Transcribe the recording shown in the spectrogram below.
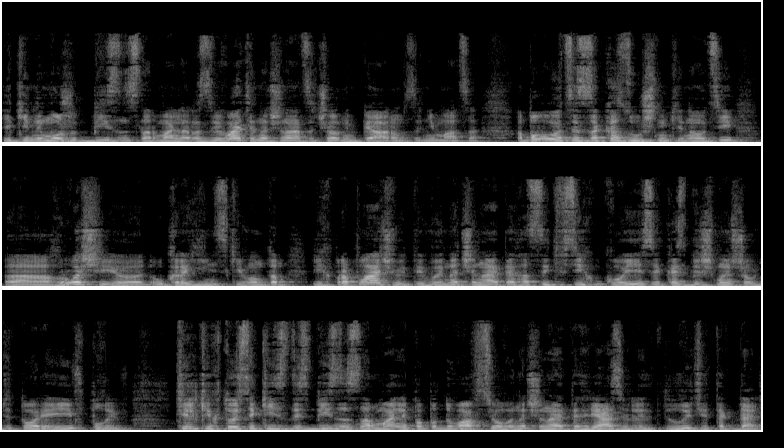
які не можуть бізнес нормально розвивати і починаються чорним піаром займатися. Або ви оце заказушники на оці е, гроші е, українські, вон там їх проплачують, і ви починаєте гасити всіх, у кого є якась більш-менш аудиторія і вплив. Тільки хтось якийсь десь бізнес нормальний побудував, все, ви починаєте грязю лі- лити і так далі.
